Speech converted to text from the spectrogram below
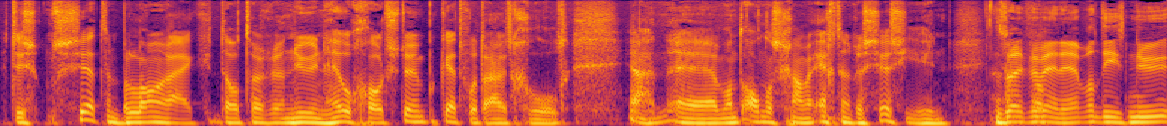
het is ontzettend belangrijk dat er nu een heel groot steunpakket wordt uitgerold. Ja, uh, want anders gaan we echt een recessie in. Dat is wel even wennen, hè? want die is nu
